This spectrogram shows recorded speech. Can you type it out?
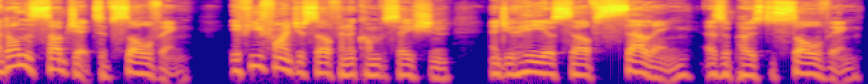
And on the subject of solving, if you find yourself in a conversation and you hear yourself selling as opposed to solving,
